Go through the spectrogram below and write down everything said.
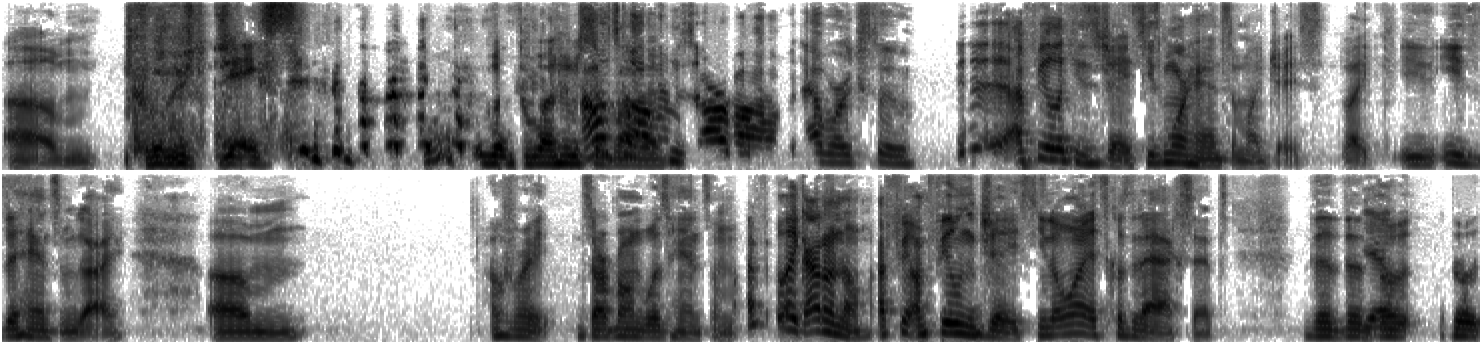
um Cooler's Jace. was the one who survived. I was calling him Zarbon, but that works too. I feel like he's Jace. He's more handsome like Jace. Like he, he's the handsome guy. Um Oh right, Zarbon was handsome. I feel like I don't know. I feel I'm feeling Jace. You know why? It's because of the accent. The the, Yeah. the the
